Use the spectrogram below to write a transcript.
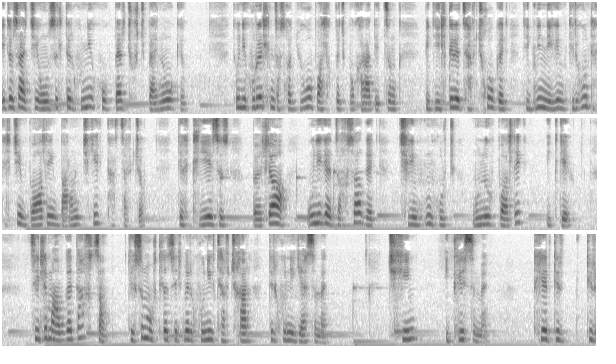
"Эдуса чи үнсэлтээр хүний хүүг барьж өгч байна уу?" гэв. Түүний хүрээлэн зогсоход юу болох гэж бүх хараад эзэн бид ил дээрээ цавчих уу гэд тэдний нэг нь тэргүүн тахилчийн боолын баруун чихийг тас цавчив. Тэгтэл Есүс болоо үнийгээ зогсоо гэд чигэнд нь хурж мөнөөх боолыг идгэв. Цэлэм авгээд авсан. Тэгсэн мөртлөө сэлмээр хүнийг цавчхаар тэр хүнийг яасан байна. Чихийг эдгээсэн байна. Тэгэхээр тэр тэр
